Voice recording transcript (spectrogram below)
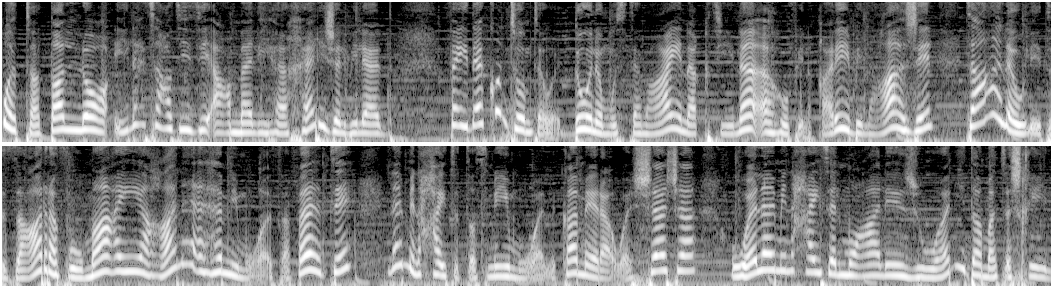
والتطلع إلى تعزيز أعمالها خارج البلاد. فإذا كنتم تودون مستمعين اقتناءه في القريب العاجل تعالوا لتتعرفوا معي على أهم مواصفاته لا من حيث التصميم والكاميرا والشاشة ولا من حيث المعالج ونظام التشغيل.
